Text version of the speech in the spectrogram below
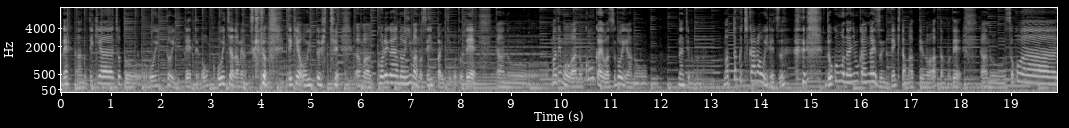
ねあの出来はちょっと置いといてってか置いちゃダメなんですけど 出来は置いといてあまあこれがあの今の精一杯ということであのまあでもあの今回はすごいあのなんていうのかな全く力を入れず どこも何も考えずにできたなっていうのはあったのであのそこは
